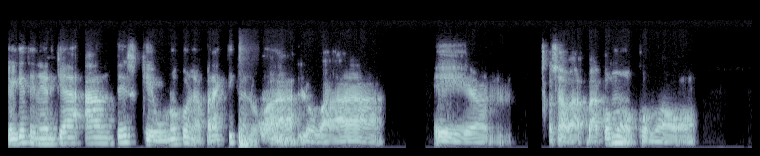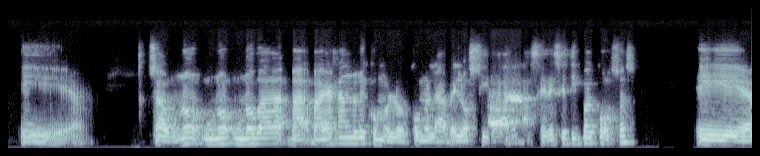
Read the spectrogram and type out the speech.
hay que tener ya antes que uno con la práctica lo va, lo va eh, o sea, va, va como, como eh, o sea, uno, uno, uno va, va, va, agarrándole como, lo, como la velocidad a hacer ese tipo de cosas, eh,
